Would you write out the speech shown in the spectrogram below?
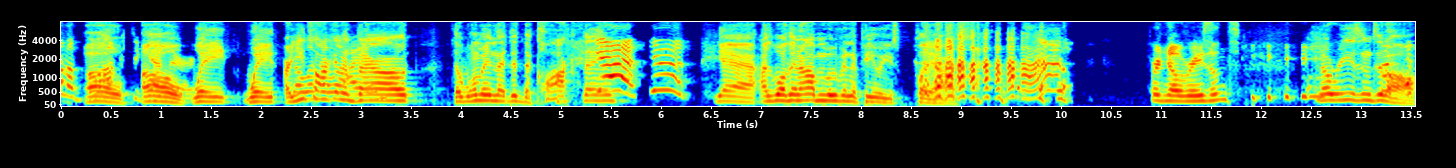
on a block Oh, oh together. oh, wait, wait. Are you Gullah talking Gullah Island? about the woman that did the clock thing? Yeah, yeah. Yeah. Well, then I'll move into Pee Wee's Playhouse. For no reasons. no reasons at all.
